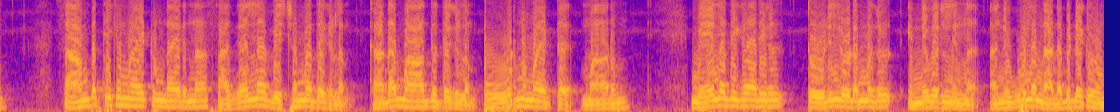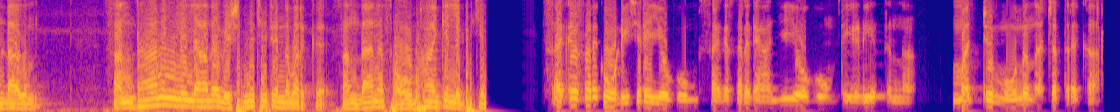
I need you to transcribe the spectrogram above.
സാമ്പത്തികമായിട്ടുണ്ടായിരുന്ന സകല വിഷമതകളും കടബാധ്യതകളും പൂർണമായിട്ട് മാറും. മേലധികാരികൾ തൊഴിലുടമകൾ എന്നിവരിൽ നിന്ന് അനുകൂല നടപടികൾ ഉണ്ടാകും. സന്താനങ്ങളില്ലാതെ വിഷമിച്ചിരുന്നവർക്ക് സന്താന സൗഭാഗ്യം ലഭിക്കും. സഹസ്ര കോടീശ്വര യോഗവും സഹസ്ര രാജ്യയോഗവും തേടിയെത്തുന്ന മറ്റു മൂന്ന് നക്ഷത്രക്കാർ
